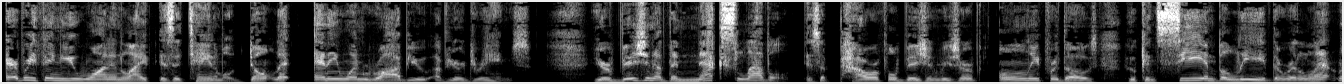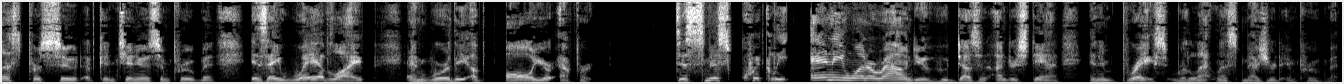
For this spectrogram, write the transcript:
Everything you want in life is attainable. Don't let anyone rob you of your dreams. Your vision of the next level is a powerful vision reserved only for those who can see and believe the relentless pursuit of continuous improvement is a way of life and worthy of all your effort. Dismiss quickly anyone around you who doesn't understand and embrace relentless measured improvement.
